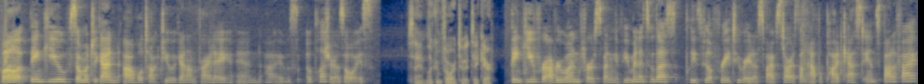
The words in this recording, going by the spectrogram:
Well, thank you so much again. Uh, we'll talk to you again on Friday, and uh, it was a pleasure as always. Same. Looking forward to it. Take care. Thank you for everyone for spending a few minutes with us. Please feel free to rate us five stars on Apple Podcast and Spotify,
